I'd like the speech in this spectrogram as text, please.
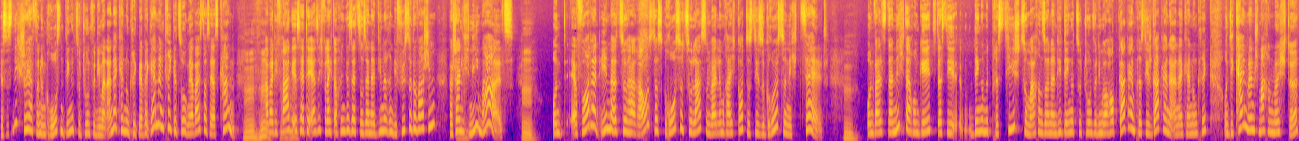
Es ist nicht schwer, für einen großen Dinge zu tun, für die man Anerkennung kriegt. Er wäre gerne in den Krieg gezogen, er weiß, dass er es kann. Aber die Frage ist, hätte er sich vielleicht auch hingesetzt und seiner Dienerin die Füße gewaschen? Wahrscheinlich niemals. Und er fordert ihn dazu heraus, das Große zu lassen, weil im Reich Gottes diese Größe nicht zählt. Und weil es da nicht darum geht, dass die Dinge mit Prestige zu machen, sondern die Dinge zu tun, für die man überhaupt gar kein Prestige, gar keine Anerkennung kriegt und die kein Mensch machen möchte.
